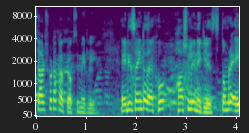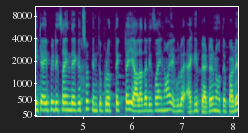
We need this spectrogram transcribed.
চারশো টাকা অ্যাপ্রক্সিমেটলি এই ডিজাইনটা দেখো, হাসুলি নেকলেস তোমরা এই টাইপের ডিজাইন দেখেছ, কিন্তু প্রত্যেকটাই আলাদা ডিজাইন হয়, এগুলো একই প্যাটার্ন হতে পারে।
